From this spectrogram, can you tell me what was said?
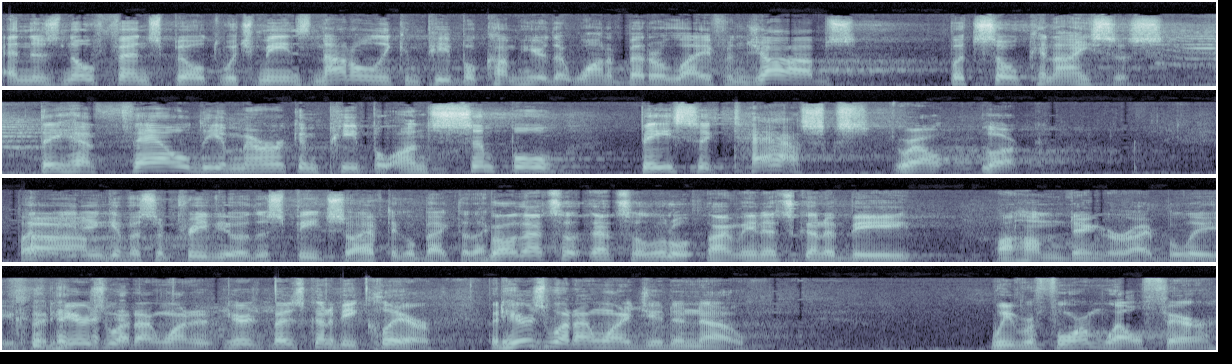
and there's no fence built, which means not only can people come here that want a better life and jobs, but so can ISIS. They have failed the American people on simple, basic tasks. Well, look. By the way, you um, didn't give us a preview of the speech, so I have to go back to that. Well, that's a, that's a little. I mean, it's going to be a humdinger, I believe. But here's what I wanted. Here's, but it's going to be clear. But here's what I wanted you to know. We reform welfare.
